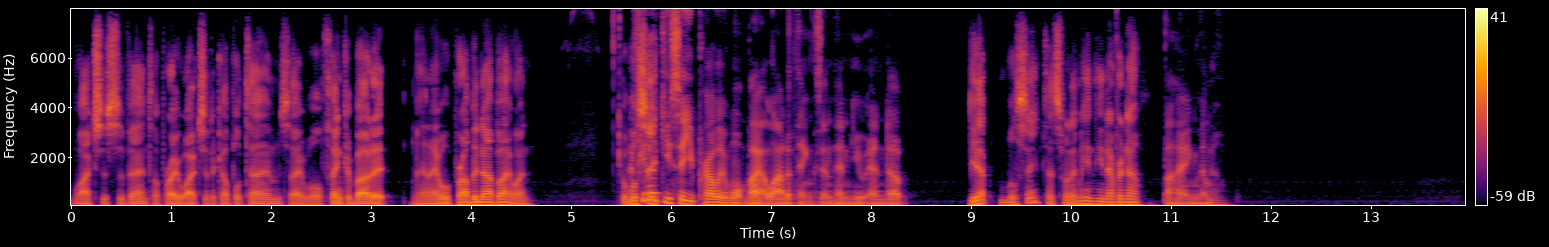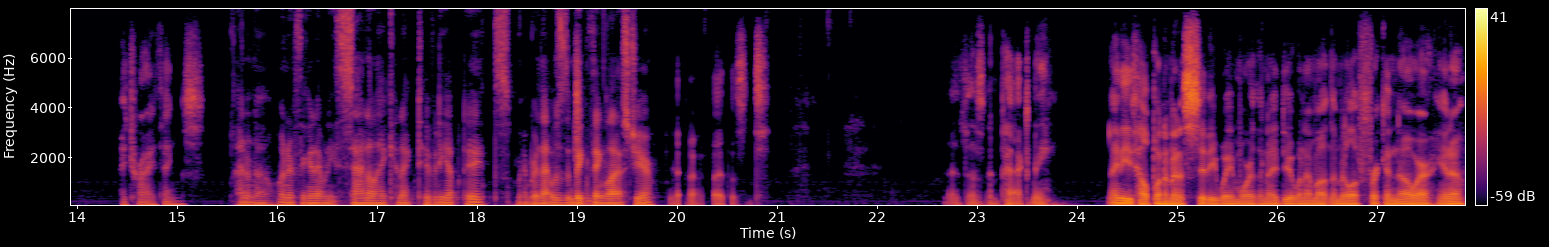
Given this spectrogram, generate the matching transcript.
watch this event. I'll probably watch it a couple times. I will think about it, and I will probably not buy one. But I we'll feel see. like you say you probably won't buy a lot of things, and then you end up Yep, we'll see. That's what I mean. You never know. buying them. know. I try things. I don't know. Wonder if they're gonna have any satellite connectivity updates. Remember that was the big thing last year. Yeah, no, that doesn't. That doesn't impact me. I need help when I'm in a city way more than I do when I'm out in the middle of frickin' nowhere. You know.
